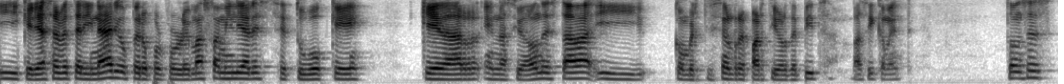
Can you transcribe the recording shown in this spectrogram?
y quería ser veterinario, pero por problemas familiares se tuvo que quedar en la ciudad donde estaba y convertirse en repartidor de pizza, básicamente. Entonces,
